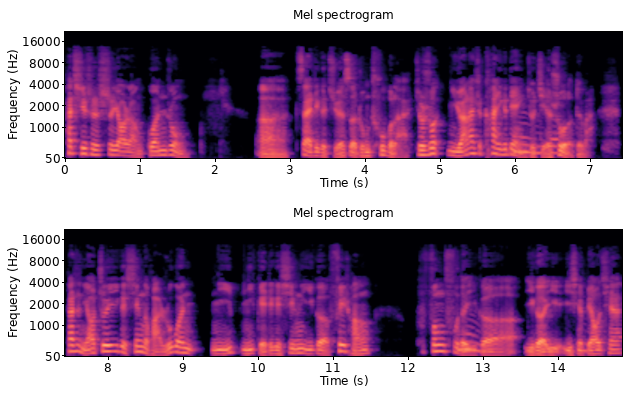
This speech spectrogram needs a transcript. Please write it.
它其实是要让观众。呃，在这个角色中出不来，就是说，你原来是看一个电影就结束了，对吧？但是你要追一个星的话，如果你你给这个星一个非常丰富的一个、一个一一些标签，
